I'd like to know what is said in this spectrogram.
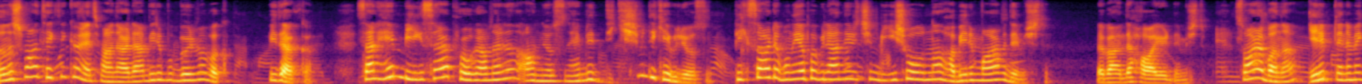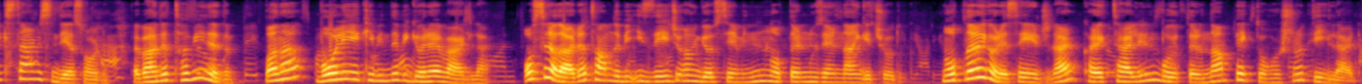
Danışman teknik yönetmenlerden biri bu bölüme bakıp bir dakika sen hem bilgisayar programlarından anlıyorsun hem de dikiş mi dikebiliyorsun? Pixar'da bunu yapabilenler için bir iş olduğundan haberin var mı demişti. Ve ben de hayır demiştim. Sonra bana gelip denemek ister misin diye sordum. Ve ben de tabii dedim. Bana voley ekibinde bir görev verdiler. O sıralarda tam da bir izleyici ön gösteriminin notlarının üzerinden geçiyorduk. Notlara göre seyirciler karakterlerin boyutlarından pek de hoşnut değillerdi.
